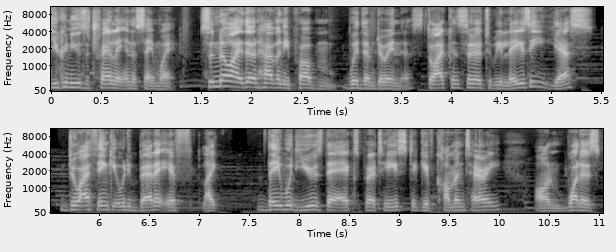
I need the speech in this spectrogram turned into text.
you can use a trailer in the same way. So no, I don't have any problem with them doing this. Do I consider it to be lazy? Yes. Do I think it would be better if like they would use their expertise to give commentary on what is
